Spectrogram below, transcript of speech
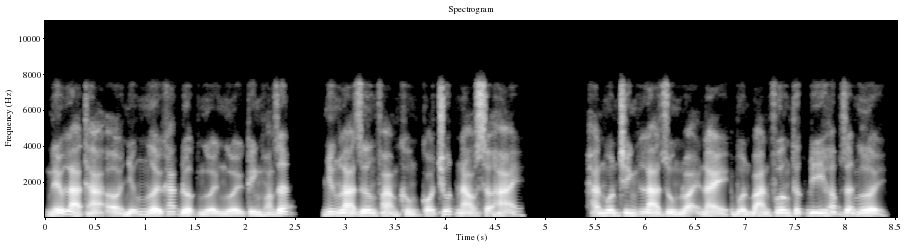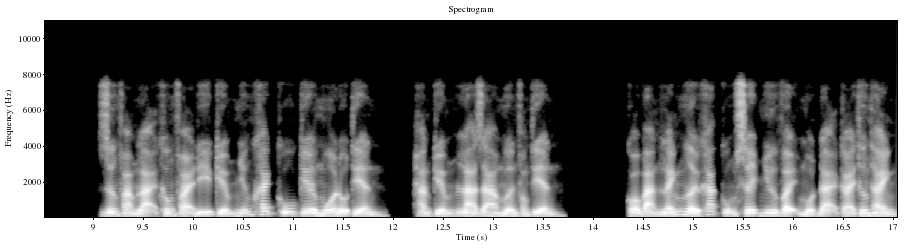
nếu là thả ở những người khác được người người kinh hoàng rất, nhưng là Dương Phàm không có chút nào sợ hãi. Hắn muốn chính là dùng loại này buôn bán phương thức đi hấp dẫn người. Dương Phàm lại không phải đi kiếm những khách cũ kia mua đồ tiền, hắn kiếm là ra mướn phòng tiền. Có bản lĩnh người khác cũng xây như vậy một đại cái thương thành,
